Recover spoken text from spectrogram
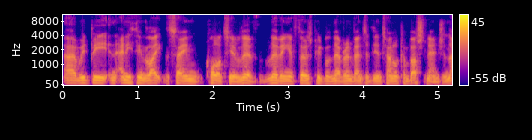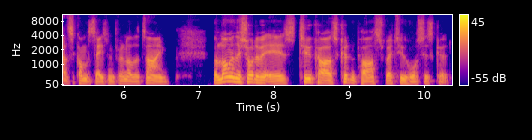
uh, we'd be in anything like the same quality of live, living if those people never invented the internal combustion engine. That's a conversation for another time. The long and the short of it is two cars couldn't pass where two horses could.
